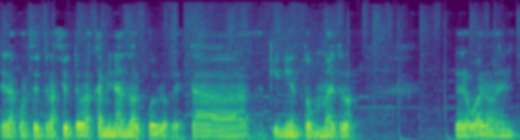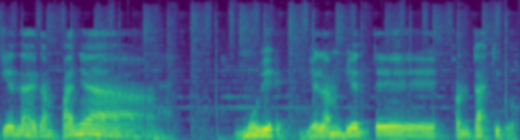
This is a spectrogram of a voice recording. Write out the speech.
de la concentración, te vas caminando al pueblo, que está a 500 metros. Pero bueno, en tienda de campaña, muy bien. Y el ambiente, eh, fantástico.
